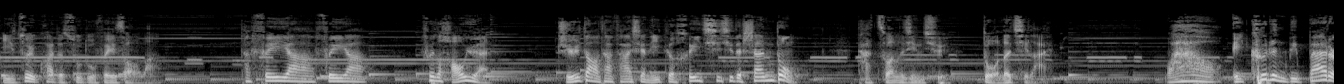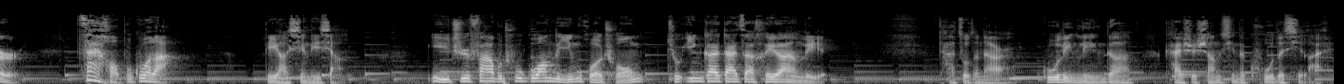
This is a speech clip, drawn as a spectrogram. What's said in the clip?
以最快的速度飞走了。他飞呀飞呀，飞了好远，直到他发现了一个黑漆漆的山洞，他钻了进去，躲了起来。Wow, it couldn't be better，再好不过了。利奥心里想。一只发不出光的萤火虫就应该待在黑暗里。他坐在那儿，孤零零的，开始伤心的哭了起来。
